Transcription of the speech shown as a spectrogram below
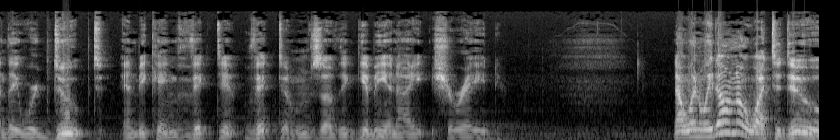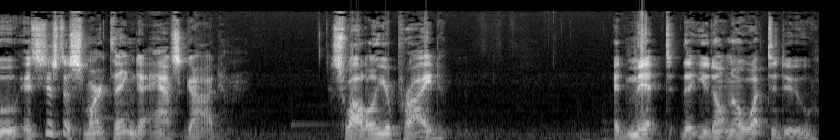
and they were duped and became victim, victims of the Gibeonite charade. Now, when we don't know what to do, it's just a smart thing to ask God. Swallow your pride. Admit that you don't know what to do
